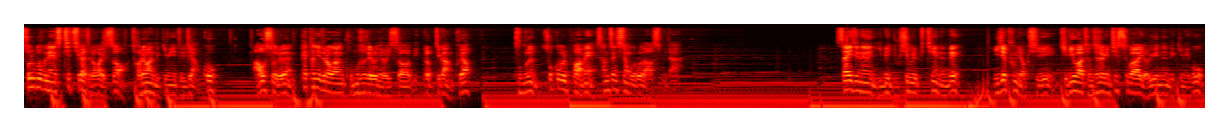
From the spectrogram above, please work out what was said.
솔 부분에 스티치가 들어가 있어 저렴한 느낌이 들지 않고 아웃솔은 패턴이 들어간 고무 소재로 되어 있어 미끄럽지가 않고요. 굽은 속굽을 포함해 3cm 정도로 나왔습니다. 사이즈는 260을 피팅했는데 이 제품 역시 길이와 전체적인 치수가 여유 있는 느낌이고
